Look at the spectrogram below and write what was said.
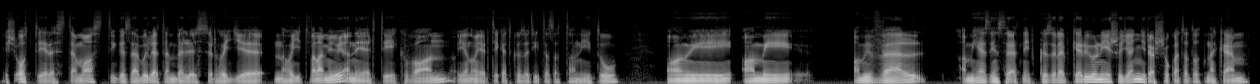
és ott éreztem azt igazából életemben először, hogy, na, hogy itt valami olyan érték van, olyan értéket közvetít az a tanító, ami, ami, amivel, amihez én szeretnék közelebb kerülni, és hogy annyira sokat adott nekem,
